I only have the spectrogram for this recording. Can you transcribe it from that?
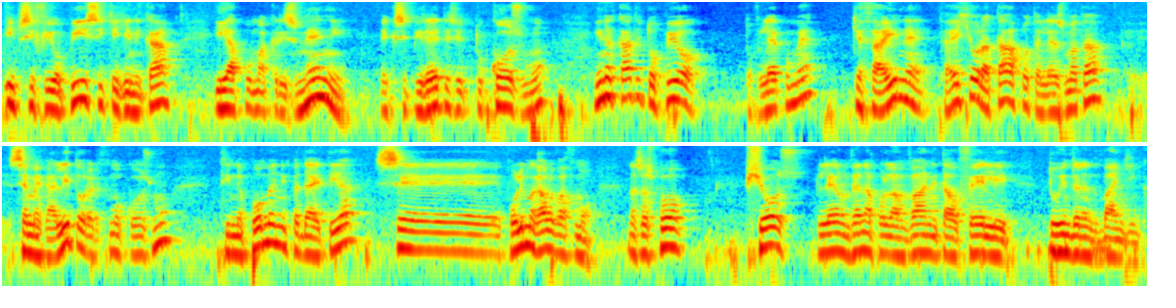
Η ψηφιοποίηση και γενικά η απομακρυσμένη εξυπηρέτηση του κόσμου είναι κάτι το οποίο το βλέπουμε και θα, είναι, θα έχει ορατά αποτελέσματα σε μεγαλύτερο αριθμό κόσμου την επόμενη πενταετία σε πολύ μεγάλο βαθμό. Να σας πω ποιος πλέον δεν απολαμβάνει τα ωφέλη του internet banking.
